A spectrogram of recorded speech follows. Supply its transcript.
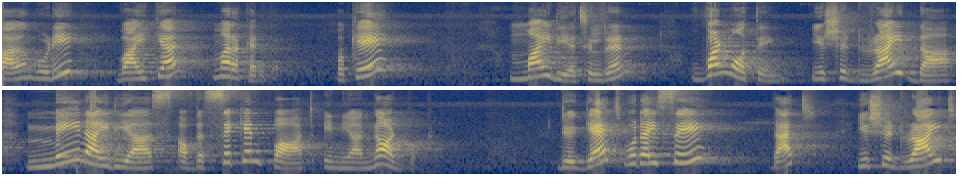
ഭാഗം കൂടി വായിക്കാൻ മറക്കരുത് ഓക്കെ My dear children, one more thing. You should write the main ideas of the second part in your notebook. Do you get what I say? That you should write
